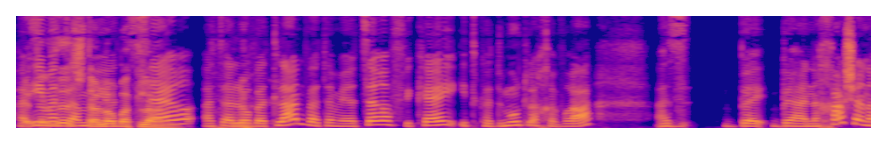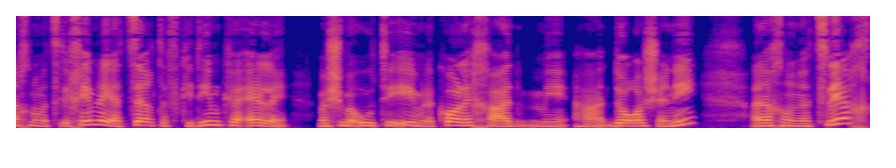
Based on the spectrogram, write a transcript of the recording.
האם אתה שאתה לא בטלן. מייצר, אתה לא בטלן ואתה מייצר אפיקי התקדמות לחברה. אז בהנחה שאנחנו מצליחים לייצר תפקידים כאלה משמעותיים לכל אחד מהדור השני, אנחנו נצליח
